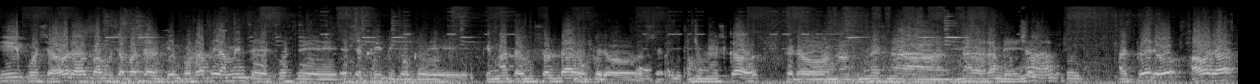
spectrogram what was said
Y pues ahora vamos a pasar el tiempo rápidamente después de ese crítico que, que mata a un soldado, pero a un scout, pero no, no es nada, nada grande ni nada. Ah, Pero ahora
